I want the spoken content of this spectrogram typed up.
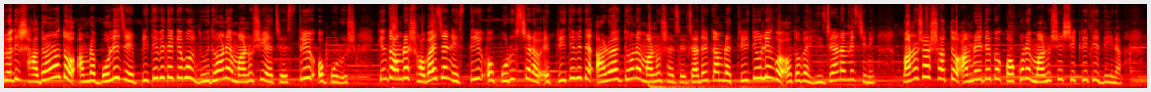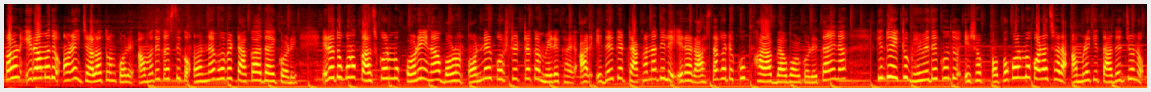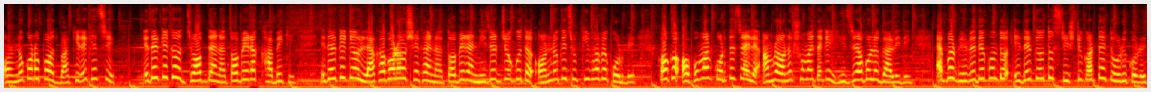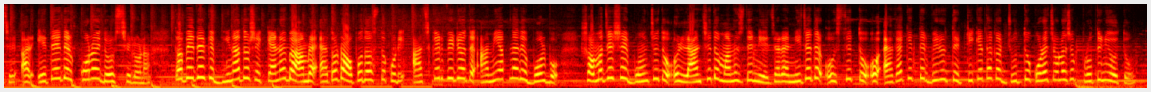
যদি সাধারণত আমরা বলি যে পৃথিবীতে কেবল দুই ধরনের মানুষই আছে, স্ত্রী ও পুরুষ, কিন্তু আমরা সবাই জানি স্ত্রী ও পুরুষ ছাড়াও এই পৃথিবীতে আরও এক ধরনের মানুষ আছে, যাদেরকে আমরা তৃতীয় লিঙ্গ অথবা হিজড়া নামে চিনি। মানুষ আর সত্ত্বেও আমরা এদেরকে কখনোই মানুষের স্বীকৃতি দিই না, কারণ এরা আমাদের অনেক জ্বালাতন করে, আমাদের কাছ থেকে অন্যায়ভাবে টাকা আদায় করে। এরা তো কোনো কাজকর্ম করেই না, বরং অন্যের কষ্টের টাকা মেরে খায়, আর এদেরকে টাকা না দিলে এরা রাস্তাঘাটে খুব খারাপ ব্যবহার করে, তাই না? কিন্তু একটু ভেবে দেখুন তো, এসব অপকর্ম করা ছাড়া আমরা কি তাদের জন্য অন্য কোনো পথ বাকি রেখেছে? এদেরকে কেউ জব দেয় না, তবে এরা খাবে কি? এদেরকে কেউ লেখাপড়াও শেখায় না, তবে এরা নিজের যোগ্যতায় অন্য কিছু কীভাবে করবে? কাউকে অপমান করতে চাইলে আমরা অনেক সময় তাকে হিজড়া বলে গালি দিই। একবার ভেবে দেখুন তো, এদেরকেও তো সৃষ্টিকর্তাই তৈরি করেছে, আর এতে এদের কোনোই দোষ ছিল না। তবে এদেরকে বিনা দোষে কেনই বা আমরা এতটা অপদস্থ করি? আজকের ভিডিওতে আমি আপনাদের বলব, সমাজের সেই বঞ্চিত ও লাঞ্ছিত মানুষদের নিয়ে যারা নিজেদের অস্তিত্ব ও একাকিত্বের বিরুদ্ধে টিকে থাকার যুদ্ধ করে চলেছে প্রতিনিয়ত।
